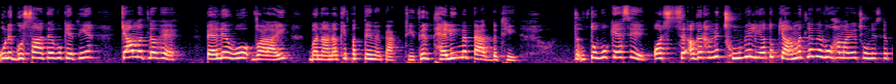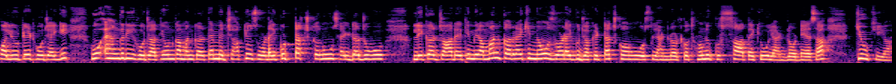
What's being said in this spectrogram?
उन्हें गुस्सा आता है, वो कहती हैं, क्या मतलब है? पहले वो वड़ाई बनाना के पत्ते में पैक थी फिर थैली में पैक्ड थी। तो, तो वो कैसे? और अगर हमने छू भी लिया तो क्या मतलब है? वो हमारे छूने से पॉल्यूटेड हो जाएगी वो एंग्री हो जाती है उनका मन करता है मैं जाके उस वड़ाई को टच करूँ उस एल्डर जो वो लेकर जा रहे थे मेरा मन कर रहा है कि मैं उस वड़ाई को जाके टच करूँ उस लैंडलॉर्ड को थोड़ा गुस्सा आता है कि वो लैंडलॉर्ड ने ऐसा क्यों किया?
